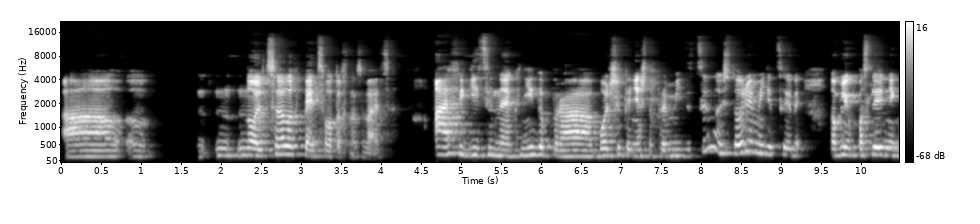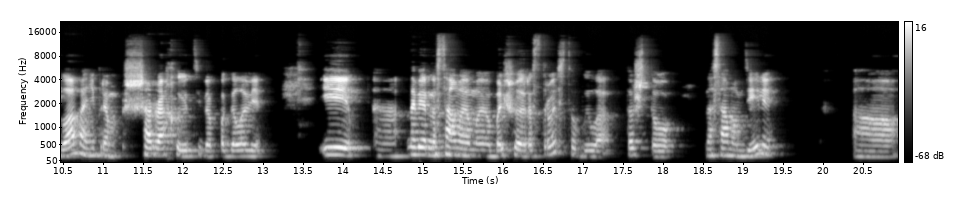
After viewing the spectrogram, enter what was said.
а, э, 0,5 называется. офигительная книга про, больше, конечно, про медицину, историю медицины, но, блин, последние главы, они прям шарахают тебя по голове. И, э, наверное, самое мое большое расстройство было то, что на самом деле а,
